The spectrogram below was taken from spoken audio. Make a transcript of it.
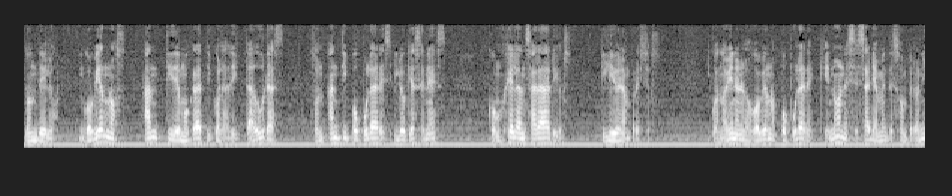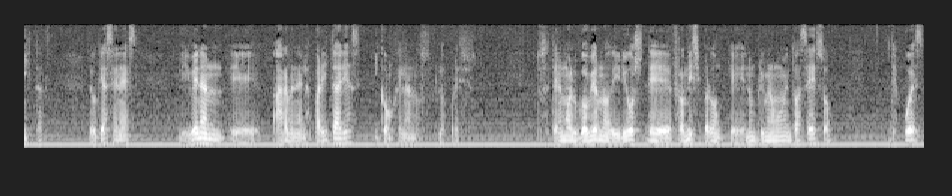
donde los gobiernos antidemocráticos, las dictaduras, son antipopulares y lo que hacen es congelan salarios y liberan precios. Y cuando vienen los gobiernos populares, que no necesariamente son peronistas, lo que hacen es liberan, eh, en las paritarias y congelan los, los precios. Entonces tenemos el gobierno de, de Frondizi, perdón, que en un primer momento hace eso, después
